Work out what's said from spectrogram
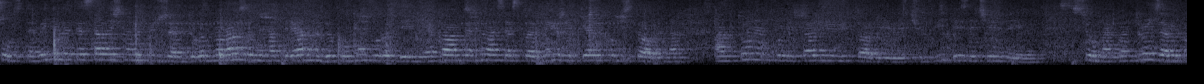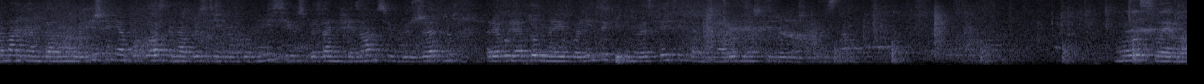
Шосте. Виділити селищного бюджету одноразову матеріальну допомогу родині, яка опинилася в складних життєвих обставинах. Антоненко Віталію Віталійовичу 2 тисячі гривень. Сьоме. Контроль за виконанням даного рішення покласти на постійну комісію з питань фінансів, бюджету, регуляторної політики, інвестицій та міжнародного співробітництва. Голосуємо.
